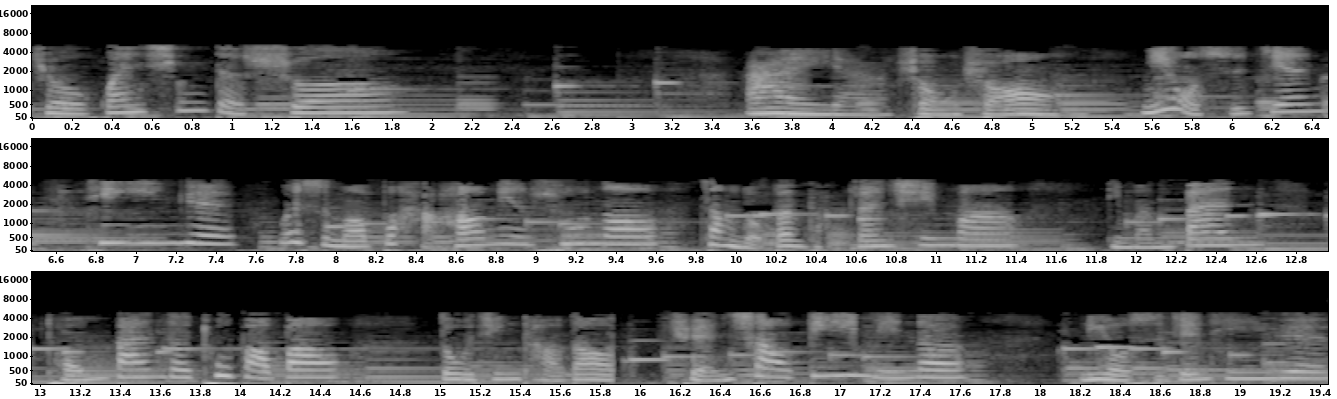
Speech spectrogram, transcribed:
就关心的说。哎呀，熊熊，你有时间听音乐，为什么不好好念书呢？这样有办法专心吗？你们班同班的兔宝宝都已经考到全校第一名了，你有时间听音乐，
